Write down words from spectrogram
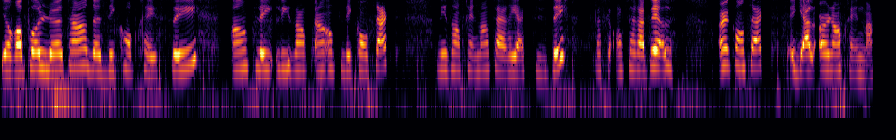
Il n'y aura pas le temps de décompresser entre les, entre les contacts, les entraînements de sa réactivité. Parce qu'on se rappelle, un contact égale un entraînement.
